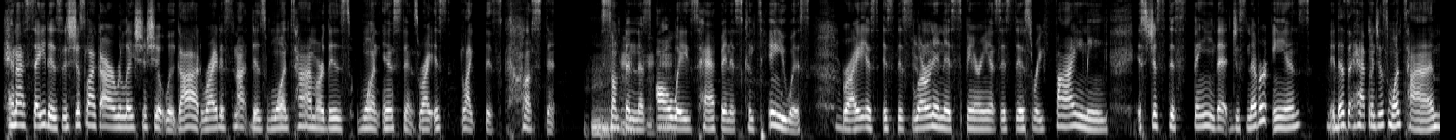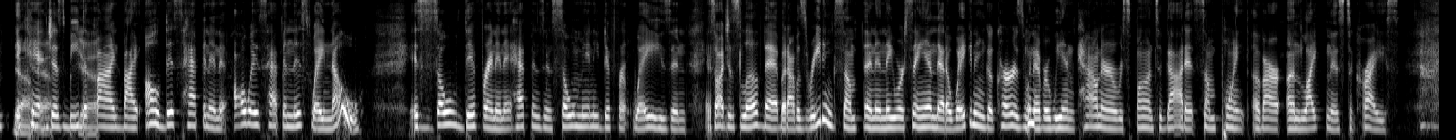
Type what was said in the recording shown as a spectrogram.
and I say this, it's just like our relationship with God, right? It's not this one time or this one instance, right? It's like this constant. Mm-hmm. Something that's mm-hmm. always happened. It's continuous, mm-hmm. right? It's it's this learning experience. It's this refining. It's just this thing that just never ends. It doesn't happen just one time. Yeah. it can't Yeah. just be Yeah. defined by oh this happened and it always happened this way. No, it's mm-hmm. so different and it happens in so many different ways. And, and so I just love that. But I was reading something and they were saying that awakening occurs whenever we encounter and respond to God at some point of our unlikeness to Christ.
